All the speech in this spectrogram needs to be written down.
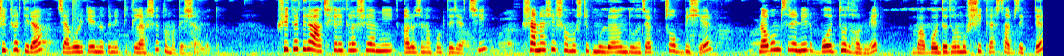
শিক্ষার্থীরা জাগরিকের নতুন একটি ক্লাসে তোমাদের স্বাগত। শিক্ষার্থীরা, আজকের এই ক্লাসে আমি আলোচনা করতে যাচ্ছি ষান্মাসিক সমষ্টিক মূল্যায়ন দু হাজার চব্বিশের নবম শ্রেণির বৌদ্ধ ধর্মের বা বৌদ্ধ ধর্ম শিক্ষার সাবজেক্টের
